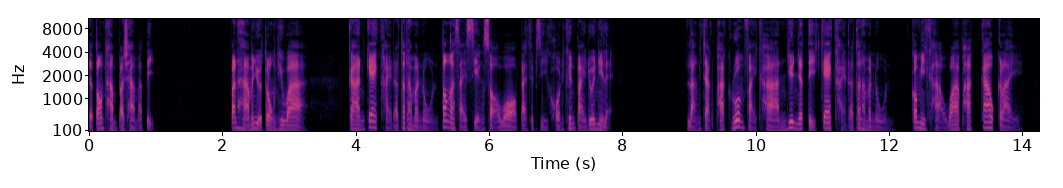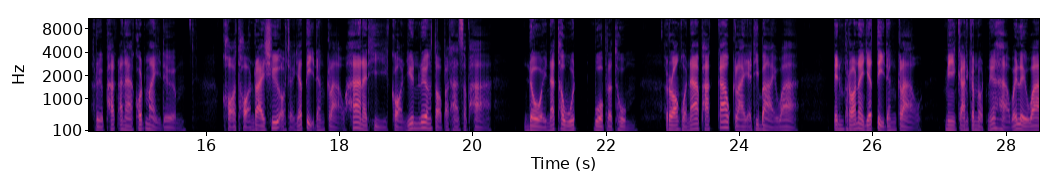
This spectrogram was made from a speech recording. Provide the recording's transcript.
จะต้องทำประชามติ ปัญหามันอยู่ตรงที่ว่า การแก้ไขรัฐธรรมนูญต้องอาศัยเสียงสว84 คนขึ้นไปด้วยนี่แหละ หลังจากพักร่วมฝ่ายค้านยื่นยติแก้ไขรัฐธรรมนูญ ก็มีข่าวว่าพักก้าวไกล หรือพักอนาคตใหม่เดิม ขอถอนรายชื่อออกจากยติดังกล่าว 5 นาทีก่อนยื่นเรื่องต่อประธานสภา โดยนัทวุฒิบัวประทุม รองหัวหน้าพักก้าวไกลอธิบายว่า เป็นเพราะในยติดังกล่าว มีการกำหนดเนื้อหาไว้เลยว่า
